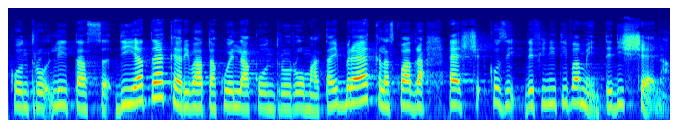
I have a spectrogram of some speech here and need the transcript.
contro l'Itas Diatec è arrivata quella contro Roma al tie break. La squadra esce così definitivamente di scena.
